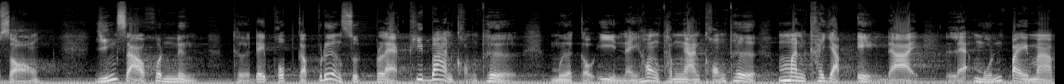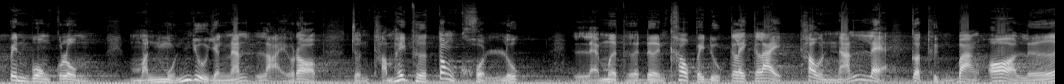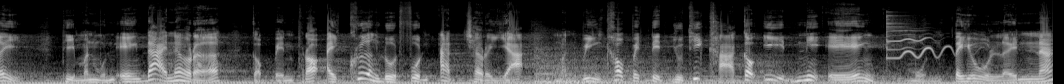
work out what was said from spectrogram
2022 หญิงสาวคนหนึ่ง เธอได้พบกับเรื่องสุดแปลกที่บ้านของเธอ เมื่อเก้าอี้ในห้องทำงานของเธอ มันขยับเองได้ และหมุนไปมาเป็นวงกลม มันหมุนอยู่อย่างนั้นหลายรอบ จนทำให้เธอต้องขนลุก และเมื่อเธอเดินเข้าไปดูใกล้ๆ เท่านั้นแหละก็ถึงบางอ้อเลย ที่มันหมุนเองได้นะเหรอ ก็เป็นเพราะไอ้เครื่องดูดฝุ่นอัจฉริยะ มันวิ่งเข้าไปติดอยู่ที่ขาเก้าอี้นี่เอง หมุนติ้วเลยนะ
